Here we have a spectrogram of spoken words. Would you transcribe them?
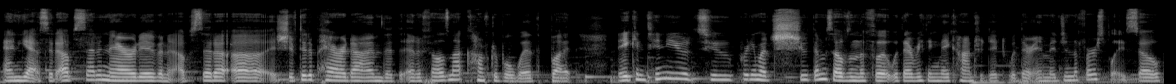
And yes, it upset a narrative and it upset a, it shifted a paradigm that the NFL is not comfortable with, but they continue to pretty much shoot themselves in the foot with everything they contradict with their image in the first place. So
